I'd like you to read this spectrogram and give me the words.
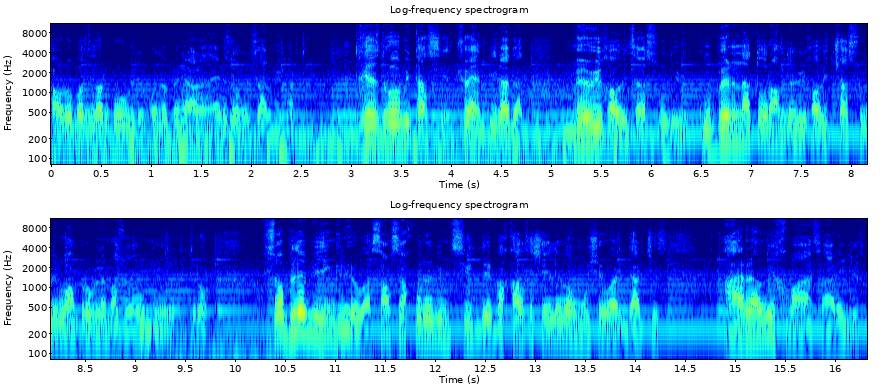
თავრობას გარკვეულია, ყველაფერი არანაირ ზომებს არ მიმართა. დღესდღეობით ასია. ჩვენ პირადად მე ვიყავი წასული გუბერნატორამდე ვიყავი ჩასული რომ ამ პრობლემას ვეუბნებოდით, რომ სოფლები ინგრევა, სამსახურები მცირდება, ხალხი შეიძლება უმუშევარი დარჩეს. არავინ ხმას არ იღებს.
